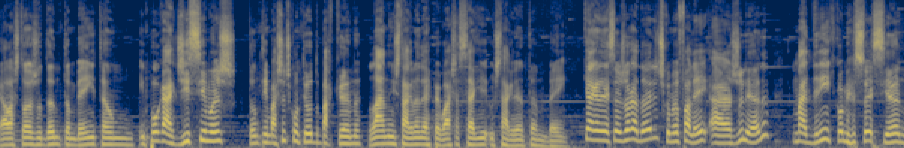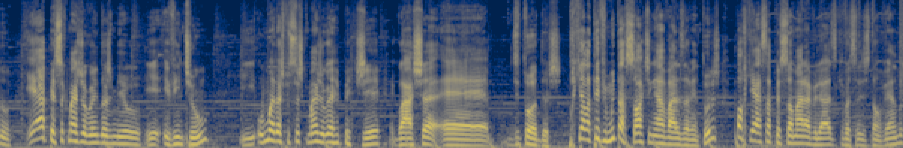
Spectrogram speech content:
elas estão ajudando também, estão empolgadíssimas então tem bastante conteúdo bacana lá no Instagram do RP Guacha, segue o Instagram também. Quero agradecer aos jogadores, como eu falei, a Juliana, madrinha que começou esse ano, é a pessoa que mais jogou em 2021. E uma das pessoas que mais jogou RPG Guacha é de todas. Porque ela teve muita sorte em ganhar várias aventuras, porque é essa pessoa maravilhosa que vocês estão vendo,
